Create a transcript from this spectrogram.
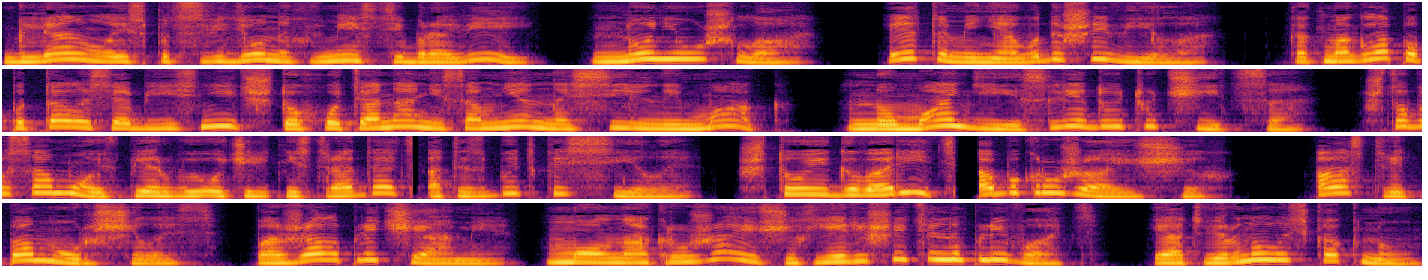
глянула из-под сведенных вместе бровей, но не ушла. Это меня воодушевило. Как могла, попыталась объяснить, что хоть она, несомненно, сильный маг, но магии следует учиться, чтобы самой в первую очередь не страдать от избытка силы. Что и говорить об окружающих. Астрид поморщилась, пожала плечами, мол, на окружающих ей решительно плевать, и отвернулась к окну.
